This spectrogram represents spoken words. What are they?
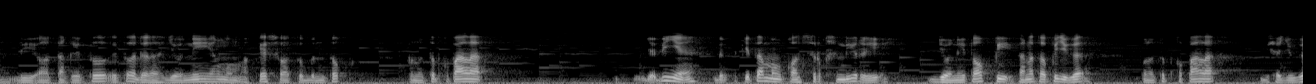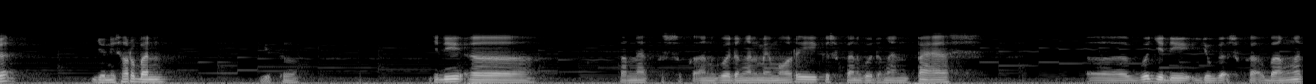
di otak itu itu adalah Joni yang memakai suatu bentuk penutup kepala. Jadinya kita mengkonstruk sendiri Joni topi karena topi juga penutup kepala. Bisa juga Joni sorban gitu jadi eh, karena kesukaan gue dengan memori kesukaan gue dengan PES uh, gue jadi juga suka banget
